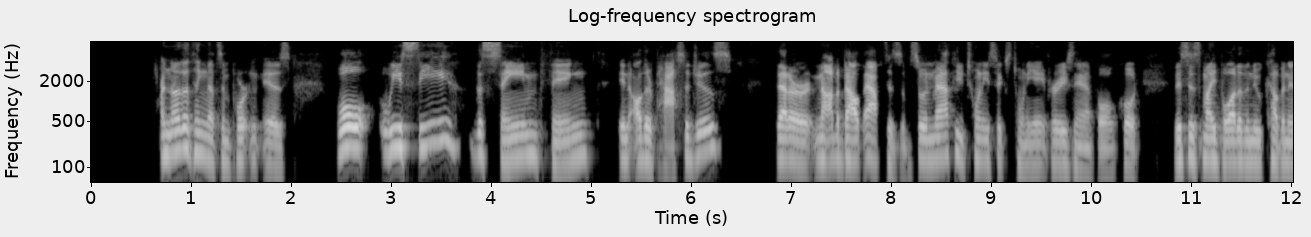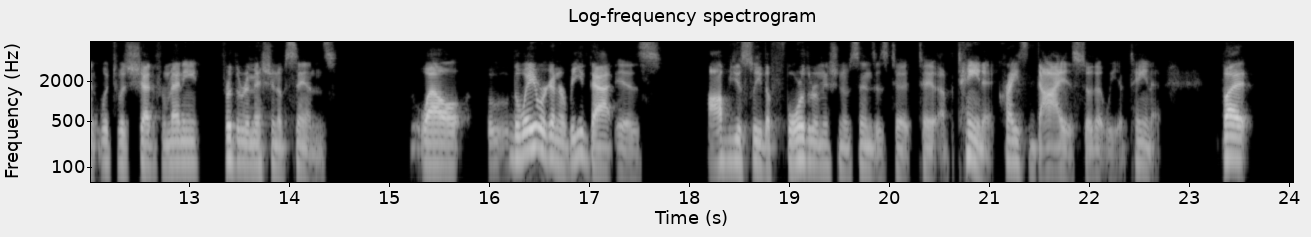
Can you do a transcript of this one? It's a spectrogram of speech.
Another thing that's important is well, we see the same thing in other passages that are not about baptism. So in Matthew 26, 28, for example, quote, This is my blood of the new covenant, which was shed for many for the remission of sins. Well, the way we're going to read that is obviously the for the remission of sins is to, to obtain it. Christ dies so that we obtain it. But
